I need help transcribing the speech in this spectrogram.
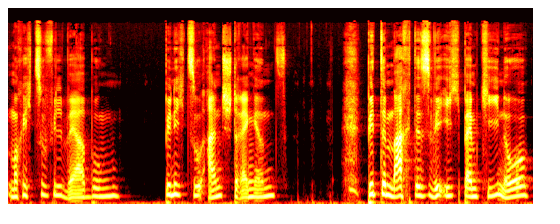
Mache ich zu viel Werbung? Bin ich zu anstrengend? Bitte macht es wie ich beim Kino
